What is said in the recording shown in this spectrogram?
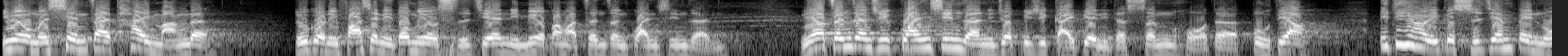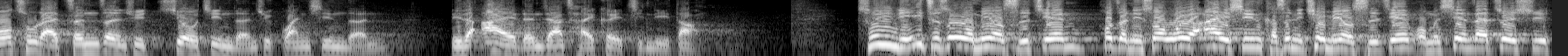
因为我们现在太忙了。如果你发现你都没有时间，你没有办法真正关心人。你要真正去关心人，你就必须改变你的生活的步调，一定要有一个时间被挪出来，真正去就近人，去关心人，你的爱人家才可以经历到。所以你一直说我没有时间，或者你说我有爱心，可是你却没有时间。我们现在最需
